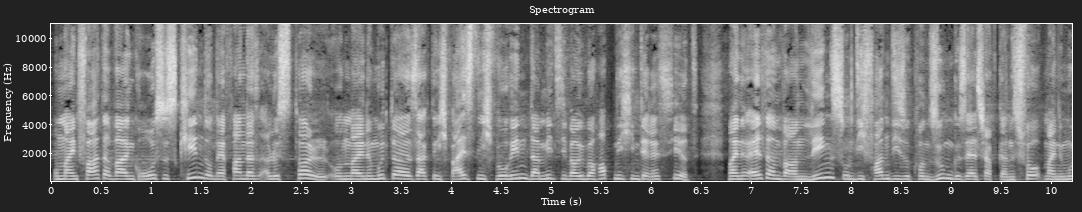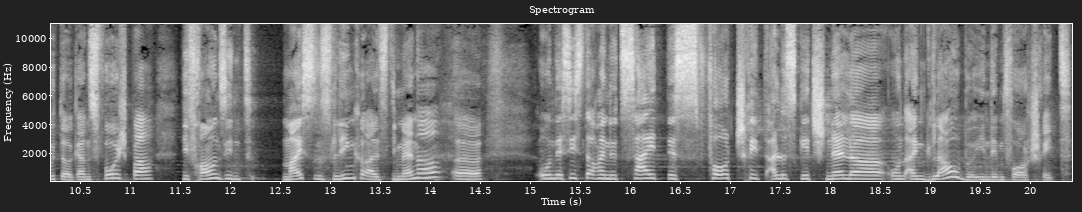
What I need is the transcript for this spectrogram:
Und mein Vater war ein großes Kind und er fand das alles toll. Und meine Mutter sagte, ich weiß nicht wohin, damit sie war überhaupt nicht interessiert. Meine Eltern waren links und die fanden diese Konsumgesellschaft ganz, meine Mutter ganz furchtbar. Die Frauen sind meistens linker als die Männer. Äh, und es ist auch eine Zeit des Fortschritts, alles geht schneller und ein Glaube in dem Fortschritt.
